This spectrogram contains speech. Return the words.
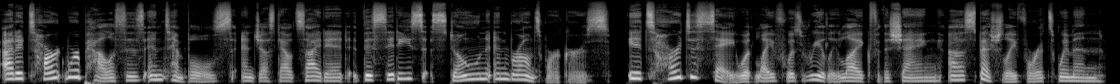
At its heart were palaces and temples, and just outside it, the city's stone and bronze workers. It's hard to say what life was really like for the Shang, especially for its women.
